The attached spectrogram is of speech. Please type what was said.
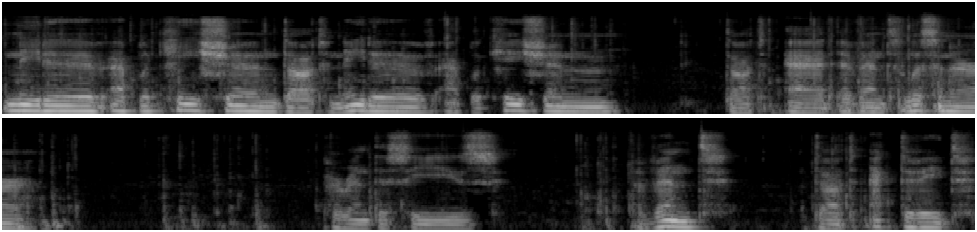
Native application dot native application dot add event listener parentheses event dot activate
